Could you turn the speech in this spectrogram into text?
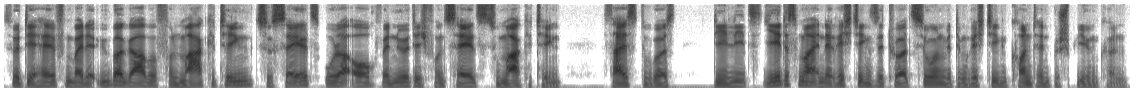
Es wird dir helfen bei der Übergabe von Marketing zu Sales oder auch, wenn nötig, von Sales zu Marketing. Das heißt, du wirst die Leads jedes Mal in der richtigen Situation mit dem richtigen Content bespielen können.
